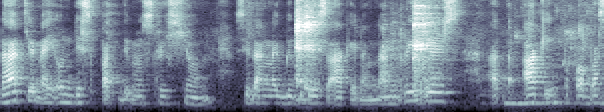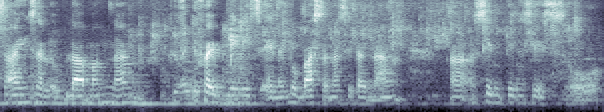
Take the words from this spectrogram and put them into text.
Lahat yun ay on the spot demonstration. Sila ang nagbibigay sa akin ng non-readers at aking papabasahin sa loob lamang ng 55 minutes ay nagbabasa na sila ng ah, sentences o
